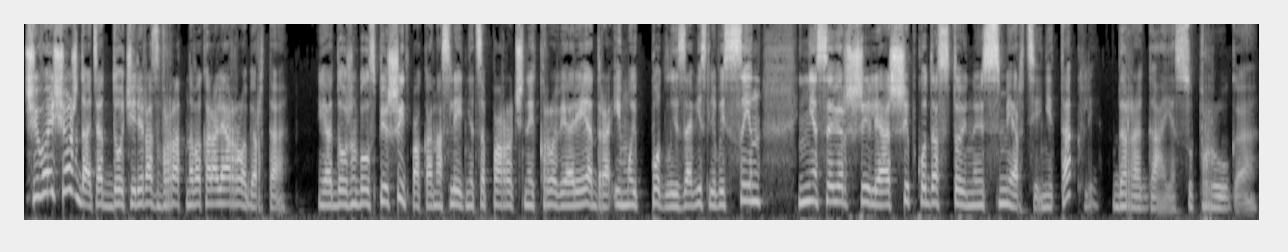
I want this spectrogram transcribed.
Чего еще ждать от дочери развратного короля Роберта?» Я должен был спешить, пока наследница порочной крови Ариэдра и мой подлый завистливый сын не совершили ошибку, достойную смерти, не так ли, дорогая супруга?»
